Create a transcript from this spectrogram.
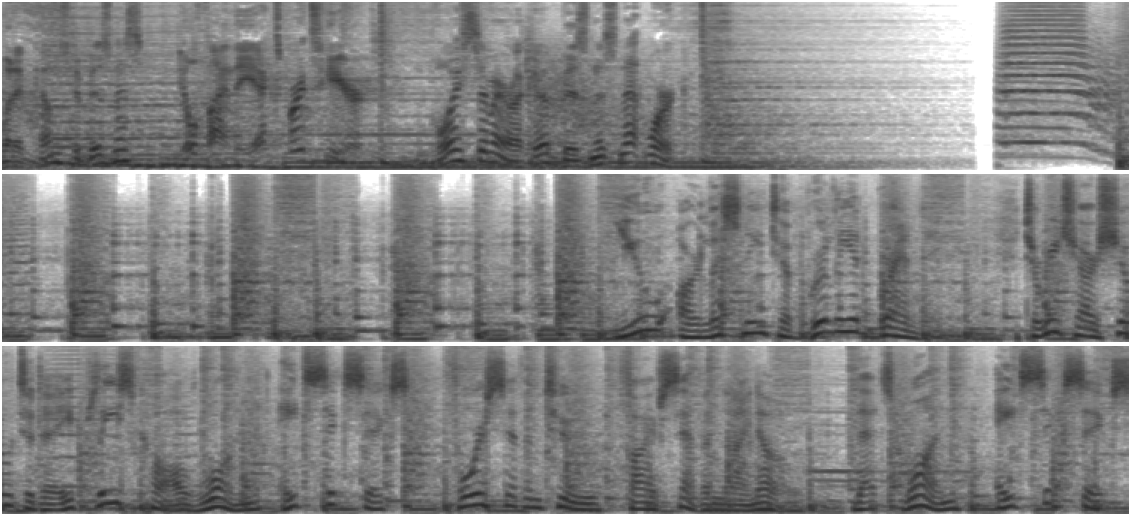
When it comes to business, you'll find the experts here. Voice America Business Network. Are listening to Brilliant Branding. To reach our show today, please call 1 866 472 5790. That's 1 866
